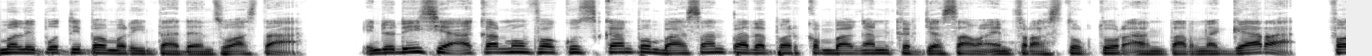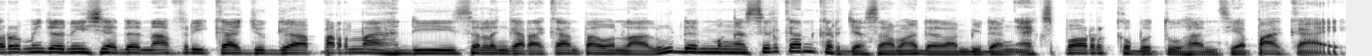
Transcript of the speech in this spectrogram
meliputi pemerintah dan swasta. Indonesia akan memfokuskan pembahasan pada perkembangan kerjasama infrastruktur antar negara. Forum Indonesia dan Afrika juga pernah diselenggarakan tahun lalu dan menghasilkan kerjasama dalam bidang ekspor kebutuhan siap pakai.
